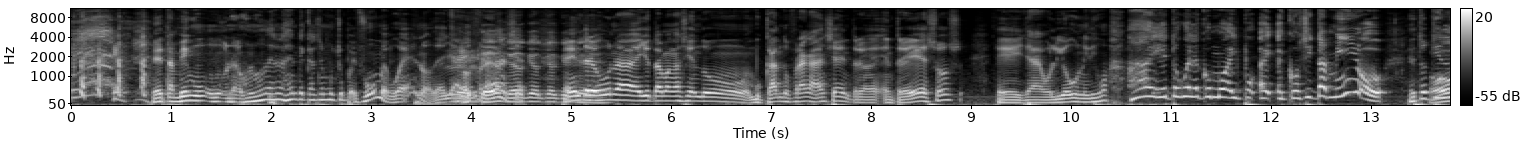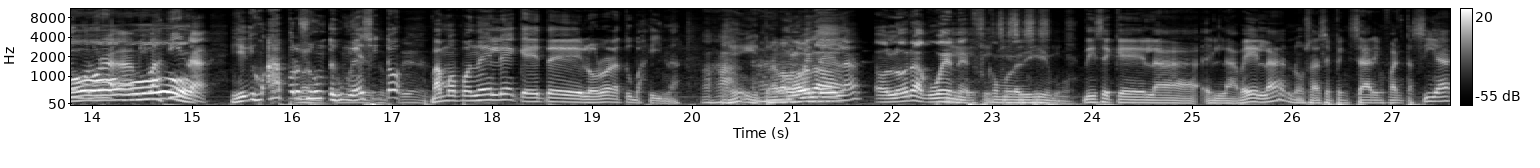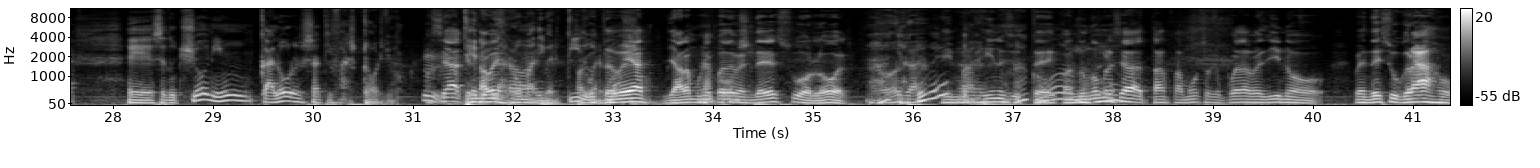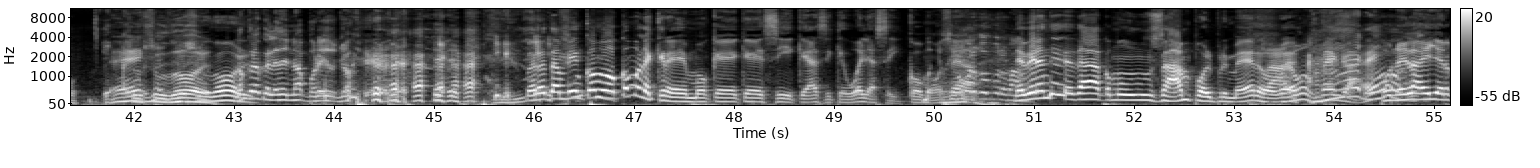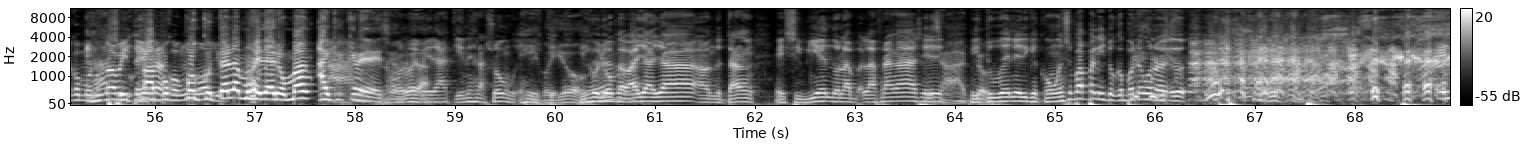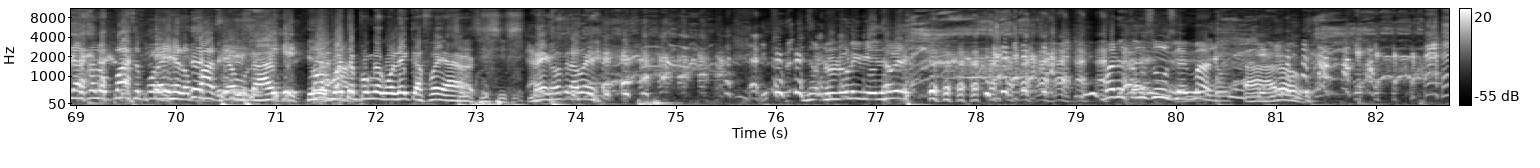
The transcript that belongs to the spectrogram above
Eh, también un- una- uno de la gente que hace mucho perfume, bueno, de allá de Ok, Francia. ok, ok, ok, ok. Entre una, ellos estaban haciendo, buscando fragancia, entre, entre esos, ella olió uno y dijo, ay, esto huele como hay, hay, hay cositas mío, esto tiene un olor a, a mi Oh. vagina. Y ella dijo, ah, pero eso es un, es un éxito, bien. vamos a ponerle que este el olor a tu vagina. Ajá. Eh, Y entonces vamos a Olor venderla. a, olor a Gwyneth, sí, como sí, le sí, dijimos. Dice que la, la vela nos hace pensar en fantasía, eh, seducción y un calor satisfactorio. O sea, que Tiene un aroma divertido, Para que usted vea, ya la mujer puede vender su olor. Ves. Imagínese Ah, usted, cuando un hombre sea tan famoso que pueda venir vender su grajo, Eh, su sudor. sudor. No creo que le den nada por eso. Yo Pero también, ¿cómo, cómo le creemos que, que sí, que así, que huele así? ¿Cómo? O sea, deberían de dar como un sample primero. Claro. Venga, Ah, ¿eh? no. Ponerla a ella como en Ah, una vitrina Ah, con porque usted es la mujer de Iron Man, hay que creerse. No, no, es ¿verdad? verdad, tienes razón. Eh, Digo yo. Digo yo que vaya allá a donde están exhibiendo la, la fragancia eh, Exacto. y tú vienes y que con esos papelitos que ponen uno. Ella se lo pase por ahí, se lo pase a uno. Exacto. Y después te ponga huele y café. Sí, sí, sí. Venga otra vez. no, no, no, déjame. Mano, está un sucio, hermano. Claro.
